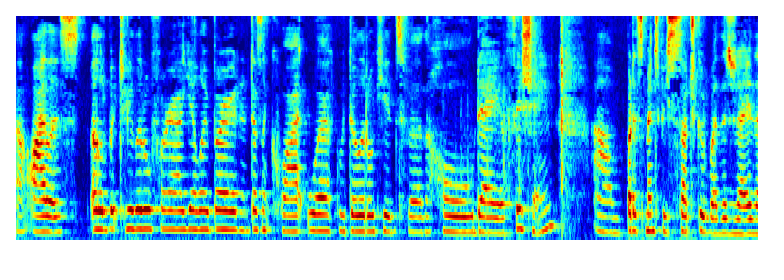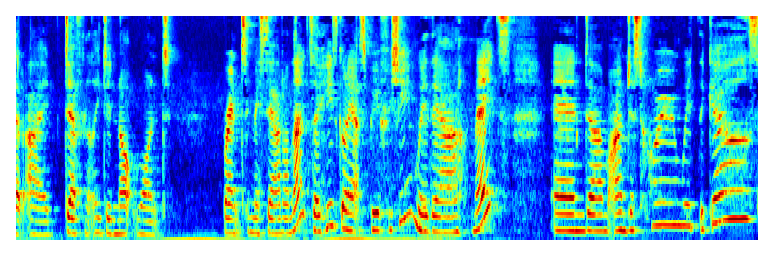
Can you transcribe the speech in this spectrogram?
uh, Isla's a little bit too little for our yellow boat, and it doesn't quite work with the little kids for the whole day of fishing. Um, but it's meant to be such good weather today that I definitely did not want Brent to miss out on that. So he's gone out spearfishing with our mates and um, I'm just home with the girls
